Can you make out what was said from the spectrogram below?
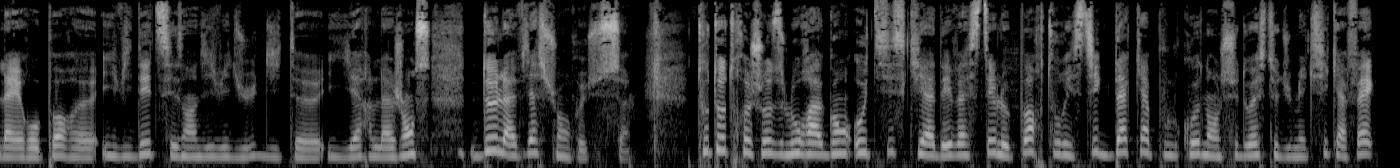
L'aéroport est vidé de ces individus, dit euh, hier l'agence de l'aviation russe. Tout autre chose, l'ouragan Otis qui a dévasté le port touristique d'Acapulco dans le sud-ouest du Mexique a fait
